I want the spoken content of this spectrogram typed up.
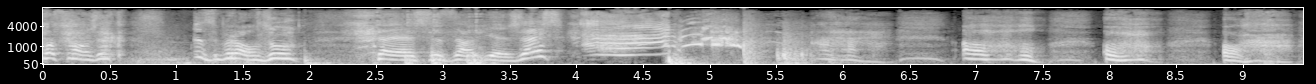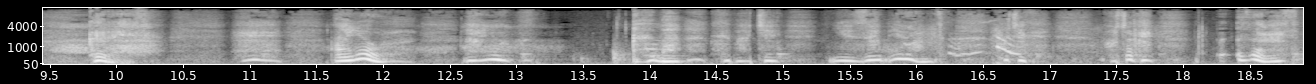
posążek z brązu też zabierzesz? O, o, o, krew. Aniu, Aniu, Chyba, chyba cię nie zabiłam. Poczekaj, poczekaj. Zaraz,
